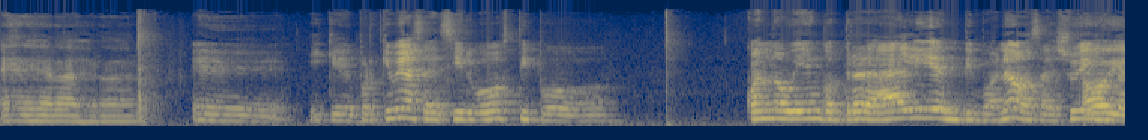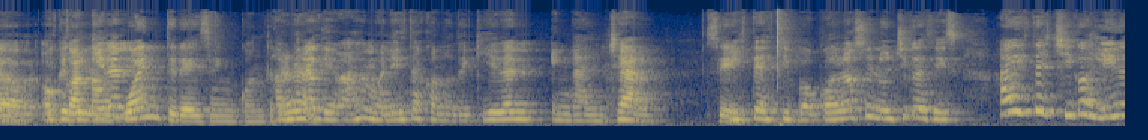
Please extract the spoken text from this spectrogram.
es verdad, es verdad. Eh, y que, ¿por qué me vas a decir vos, tipo, cuándo voy a encontrar a alguien? Tipo, no, o sea, yo voy a Obvio. encontrar- o que te cuando quieren- encuentres, A encontrar. mí lo que más me molesta es cuando te quieren enganchar. Sí. ¿Viste? Es tipo, conocen un chico y decís, ay, este chico es lindo,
